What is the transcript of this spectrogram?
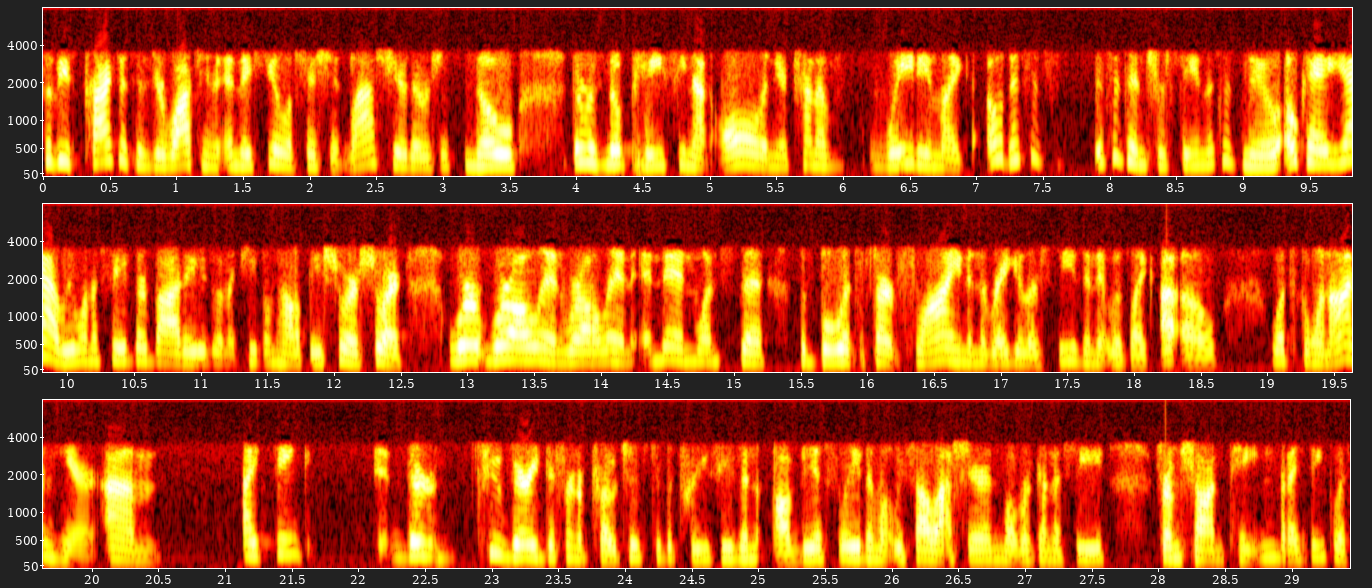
So these practices you're watching, and they feel efficient. Last year there was just no, there was no pacing at all, and you're kind of waiting, like, oh, this is this is interesting. This is new. Okay, yeah, we want to save their bodies, want to keep them healthy. Sure, sure. We're we're all in. We're all in. And then once the the bullets start flying in the regular season, it was like, uh oh, what's going on here? Um, I think there are two very different approaches to the preseason, obviously, than what we saw last year and what we're going to see from Sean Payton. But I think with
